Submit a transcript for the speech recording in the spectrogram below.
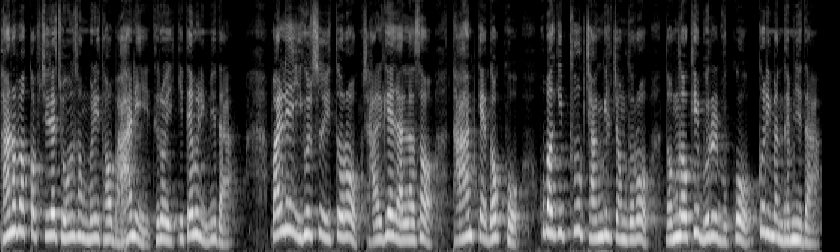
단호박 껍질에 좋은 성분이 더 많이 들어있기 때문입니다. 빨리 익을 수 있도록 잘게 잘라서 다 함께 넣고 호박이 푹 잠길 정도로 넉넉히 물을 붓고 끓이면 됩니다.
